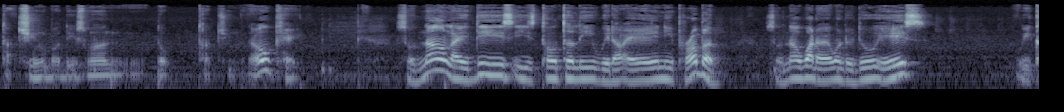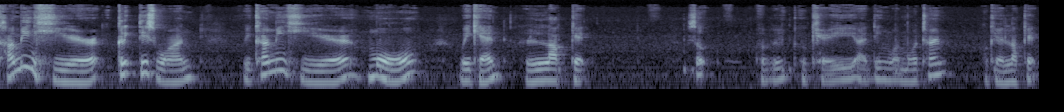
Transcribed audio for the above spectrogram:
Touching about this one. No touching. Okay so now like this is totally without any problem. So now what I want to do is we come in here click this one. We come in here more we can lock it. So okay I think one more time. Okay lock it.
